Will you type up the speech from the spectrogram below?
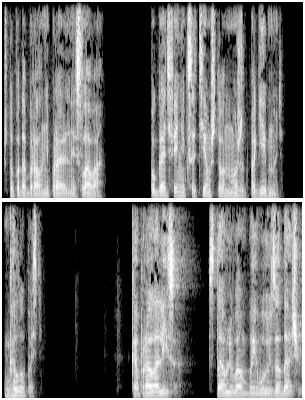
что подобрал неправильные слова. Пугать Феникса тем, что он может погибнуть – глупость. «Капрал Алиса, ставлю вам боевую задачу.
